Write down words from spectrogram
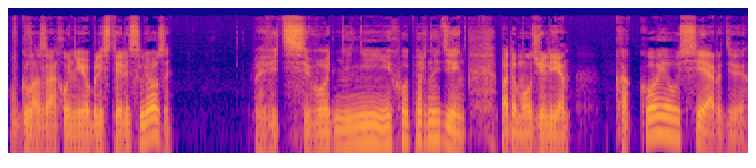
В глазах у нее блестели слезы. «А ведь сегодня не их оперный день», — подумал Жюльен. «Какое усердие!»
